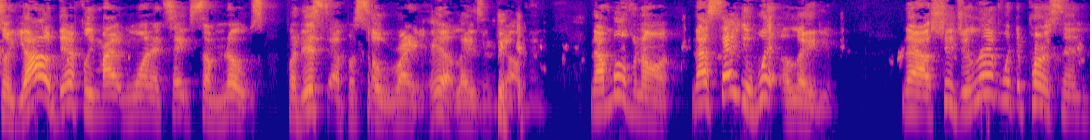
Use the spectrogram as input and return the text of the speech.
So y'all definitely might want to take some notes for this episode right here, ladies and gentlemen. now moving on. Now say you're with a lady. Now, should you live with the person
